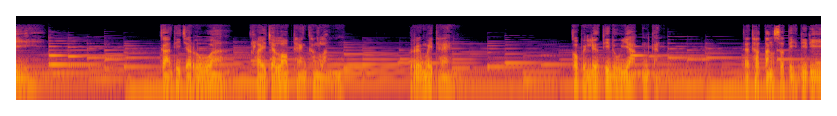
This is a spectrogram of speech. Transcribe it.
ดี การที่จะรู้ว่า ใครจะลอบแทงข้างหลัง หรือไม่แทง ก็เป็นเรื่องที่ดูยากเหมือนกัน แต่ถ้าตั้งสติดี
